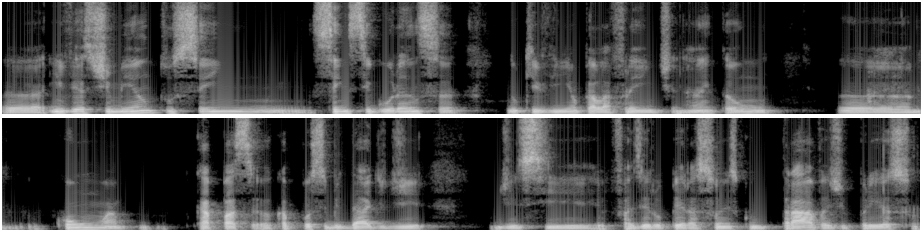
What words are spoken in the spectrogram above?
uh, investimento, sem sem segurança no que vinham pela frente, né? Então, uh, com a, com a possibilidade de de se fazer operações com travas de preço,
